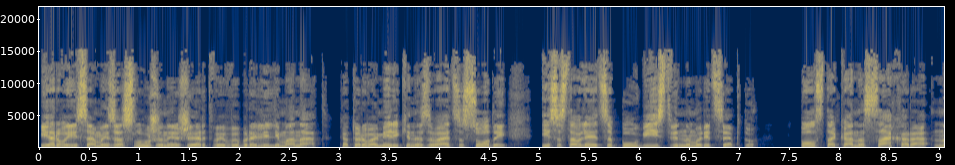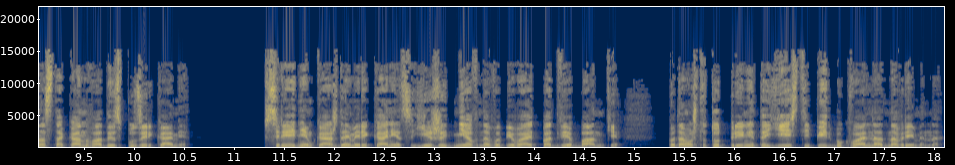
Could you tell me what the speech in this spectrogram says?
Первые и самые заслуженные жертвы выбрали лимонад, который в Америке называется содой и составляется по убийственному рецепту. Полстакана сахара на стакан воды с пузырьками. В среднем каждый американец ежедневно выпивает по две банки, потому что тут принято есть и пить буквально одновременно.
